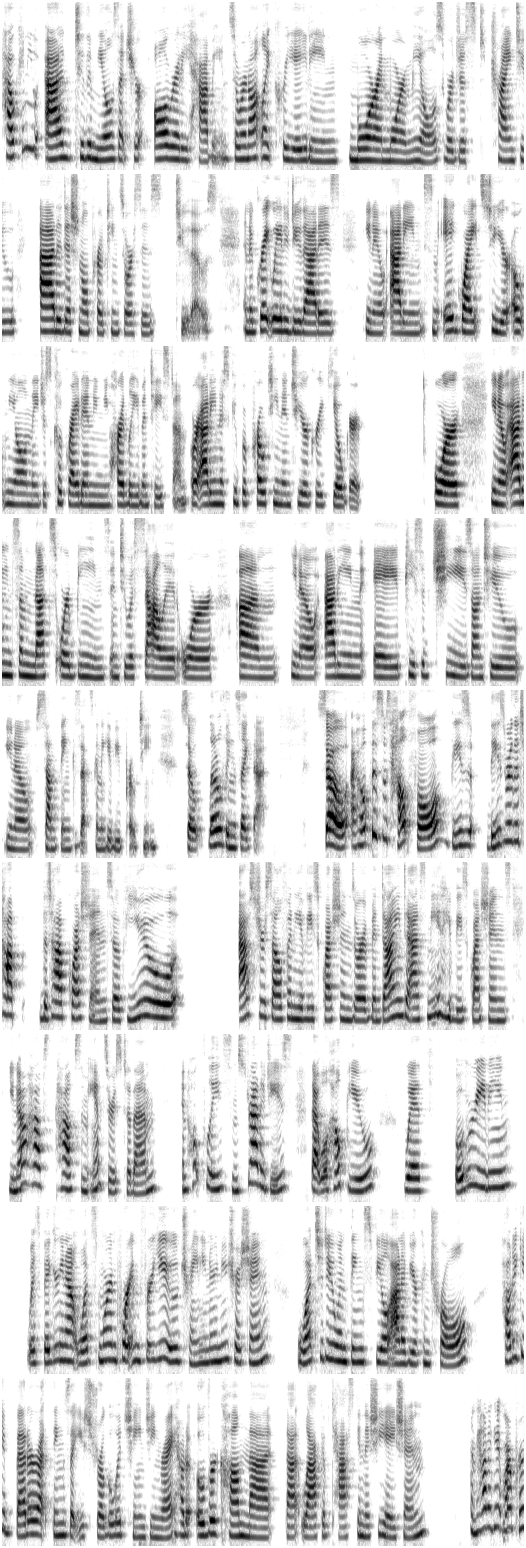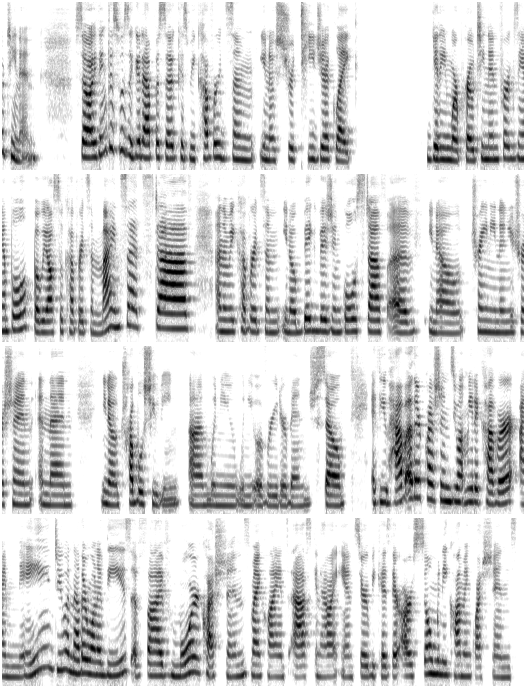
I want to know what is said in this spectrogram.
how can you add to the meals that you're already having? So we're not like creating more and more meals. We're just trying to add additional protein sources to those. And a great way to do that is, you know, adding some egg whites to your oatmeal and they just cook right in and you hardly even taste them, or adding a scoop of protein into your Greek yogurt or you know adding some nuts or beans into a salad or um you know adding a piece of cheese onto you know something because that's going to give you protein. So little things like that. So i hope this was helpful. These these were the top the top questions. So if you asked yourself any of these questions or have been dying to ask me any of these questions you now have have some answers to them and hopefully some strategies that will help you with overeating, with figuring out what's more important for you, training or nutrition, what to do when things feel out of your control, how to get better at things that you struggle with changing, right? How to overcome that that lack of task initiation and how to get more protein in. So I think this was a good episode because we covered some, you know, strategic like getting more protein in for example but we also covered some mindset stuff and then we covered some you know big vision goal stuff of you know training and nutrition and then you know troubleshooting um, when you when you overeat or binge so if you have other questions you want me to cover i may do another one of these of five more questions my clients ask and how i answer because there are so many common questions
